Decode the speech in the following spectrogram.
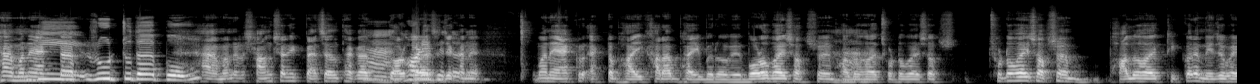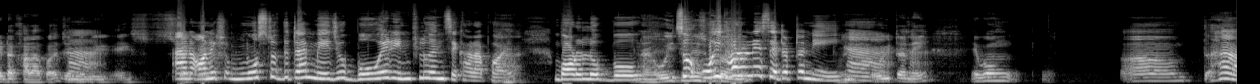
হ্যাঁ, মানে বি একটা- রুড টু দ্য বউ। হ্যাঁ মানে একটা সাংসারিক প্যাচাল থাকার হ্যাঁ, দরকার আছে যেখানে মানে এক একটা ভাই খারাপ ভাই বেরোবে বড় ভাই সবসময় ভালো হ্যাঁ। হয় ছোট ভাই সব ছোট ভাই সবসময় ভালো হয় ঠিক করে মেজো ভাইটা খারাপ হয় জেনারেলি এই আর অনেক মোস্ট অফ দ্য টাইম মেজো বউয়ের ইনফ্লুয়েন্সে খারাপ হয়। বড় লোক বউ। হ্যাঁ, ওই সো ওই। ধরনের সেটআপটা নেই হ্যাঁ। ওইটা নেই। এবং হ্যাঁ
